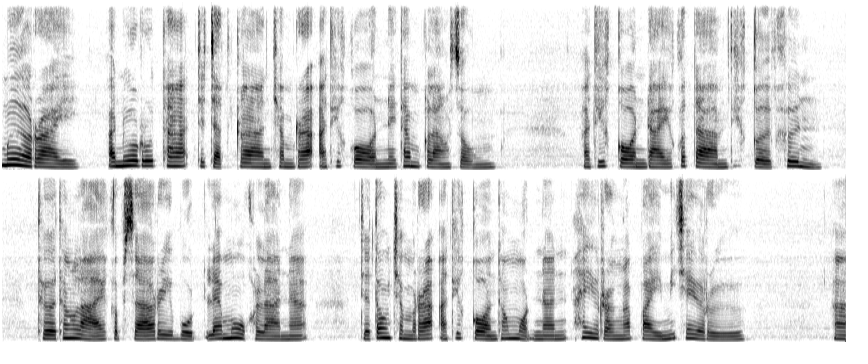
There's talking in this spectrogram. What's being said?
เมื่อไรอนุรุทธะจะจัดการชำระอธิกรณ์ในถ้ำกลางสงฆ์อธิกรณ์ใดก็ตามที่เกิดขึ้น เธอทั้งหลายกับสารีบุตรและโมคลานะ จะต้องชำระอธิกรณ์ทั้งหมดนั้นให้ระงับไปมิใช่หรือ อา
